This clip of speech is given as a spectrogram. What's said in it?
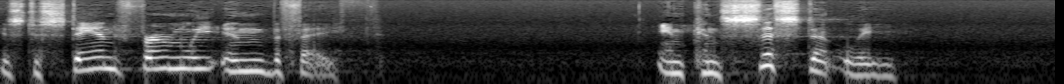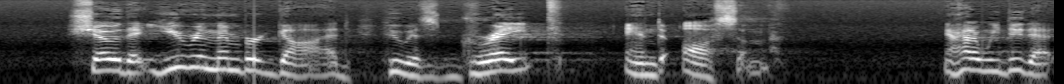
is to stand firmly in the faith and consistently show that you remember God who is great and awesome. Now, how do we do that?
